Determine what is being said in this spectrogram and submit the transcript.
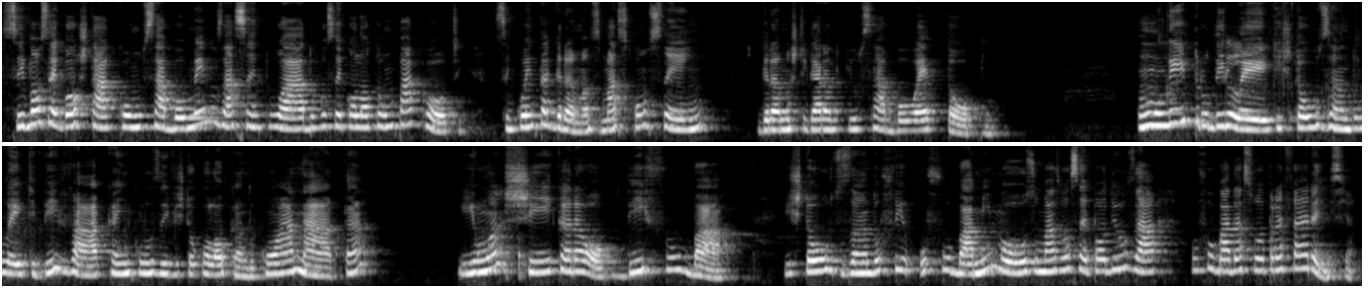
Se você gostar com um sabor menos acentuado, você coloca um pacote, 50 gramas, mas com 100 gramas te garanto que o sabor é top. Um litro de leite, estou usando leite de vaca, inclusive estou colocando com a nata. E uma xícara, ó, de fubá. Estou usando o fubá mimoso, mas você pode usar o fubá da sua preferência.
